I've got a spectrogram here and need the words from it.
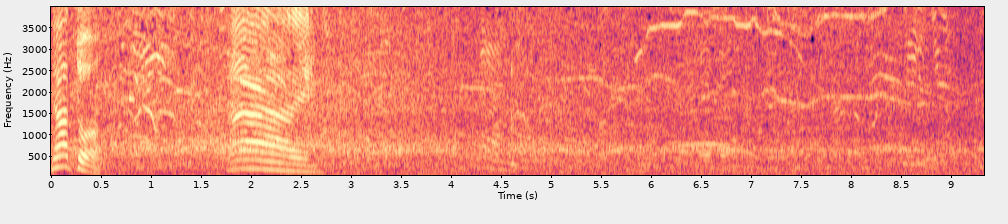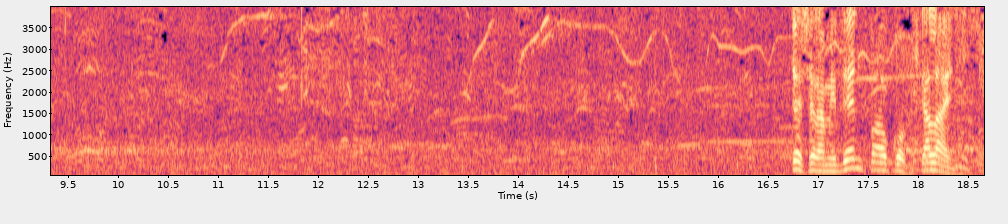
Να το Άρε Τέσσερα μηδέν πάω κόφι. Καλά είναι. Τι δεις εγώ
